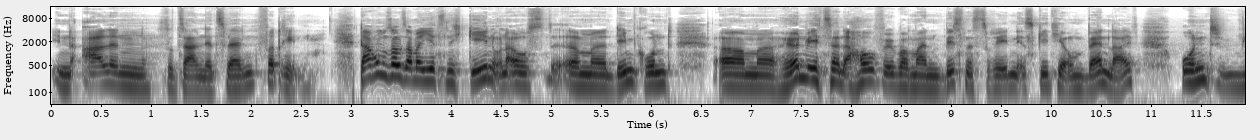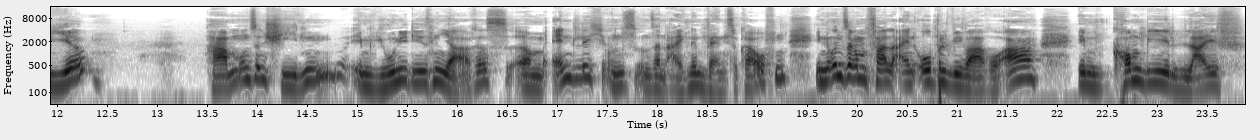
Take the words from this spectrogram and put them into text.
in allen sozialen Netzwerken vertreten. Darum soll es aber jetzt nicht gehen und aus ähm, dem Grund ähm, hören wir jetzt dann auf, über mein Business zu reden. Es geht hier um Vanlife und wir haben uns entschieden, im Juni diesen Jahres ähm, endlich uns unseren eigenen Van zu kaufen. In unserem Fall ein Opel Vivaro A im Kombi Live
